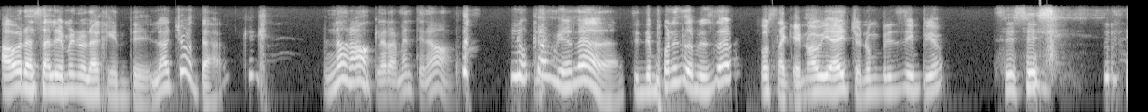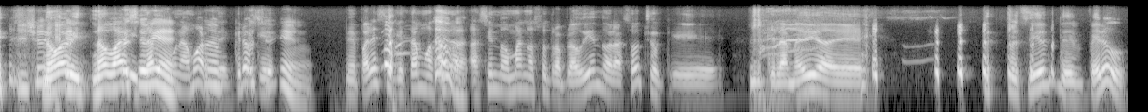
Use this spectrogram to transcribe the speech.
ahora sale menos la gente, la chota. ¿Qué- qué? No, no, claramente no. No cambia nada. Si te pones a pensar, cosa que no había hecho en un principio, Sí, sí, sí. y yo No va a, no va a "Parece evitar bien, una muerte. me Creo que bien". me parece que estamos haciendo, Nada. haciendo más nosotros aplaudiendo a las 8 que, que la medida de del presidente de Perú.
